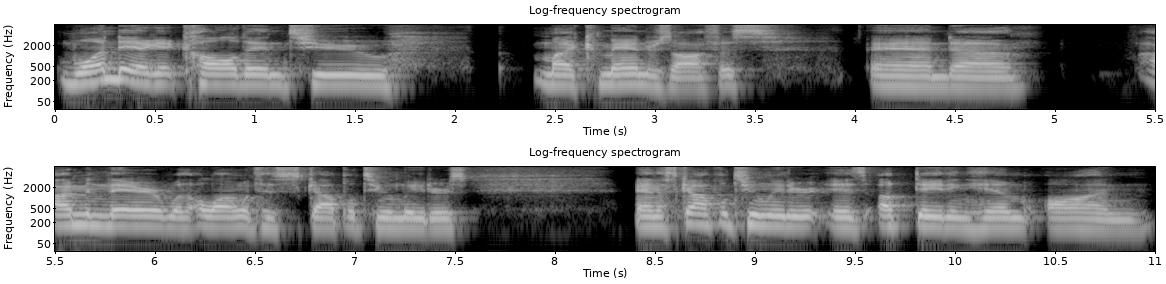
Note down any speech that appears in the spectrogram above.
One day I get called into my commander's office, and uh, I'm in there with along with his scout platoon leaders, and the scout platoon leader is updating him on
